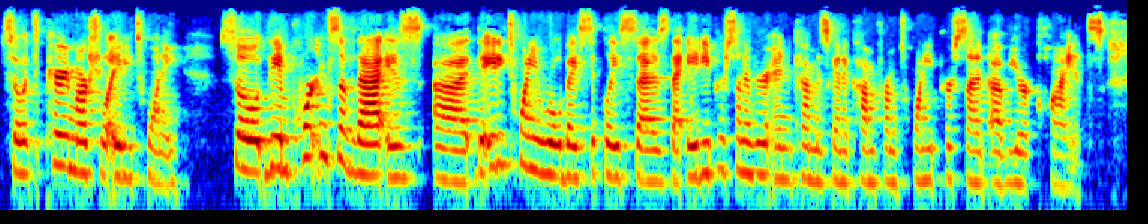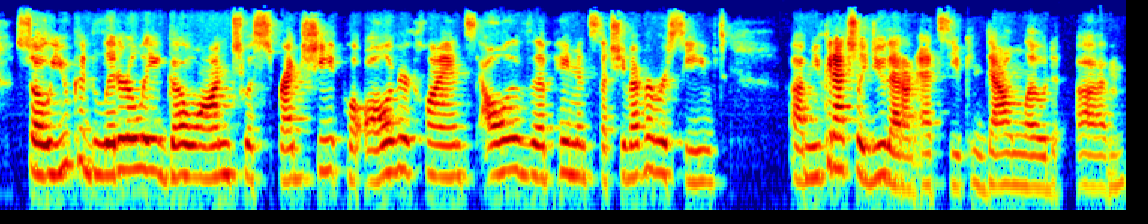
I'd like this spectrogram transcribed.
so it's Perry Marshall 80 20. So the importance of that is uh, the 80 20 rule basically says that 80% of your income is going to come from 20% of your clients. So you could literally go on to a spreadsheet, put all of your clients, all of the payments that you've ever received. Um, you can actually do that on Etsy. You can download um,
